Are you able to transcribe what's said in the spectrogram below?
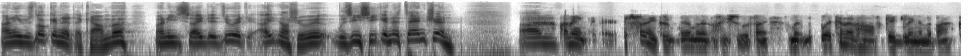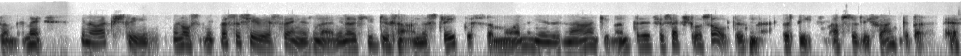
and he was looking at the camera when he decided to do it. I'm not sure was he seeking attention. Um, I mean, it's funny because I mean, actually, funny. I mean, we're kind of half giggling in the background. I mean, you know, actually, mean, that's a serious thing, isn't it? You know, if you do that on the street with someone, and there's an argument that it's a sexual assault, isn't it? Let's be absolutely frank about this.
